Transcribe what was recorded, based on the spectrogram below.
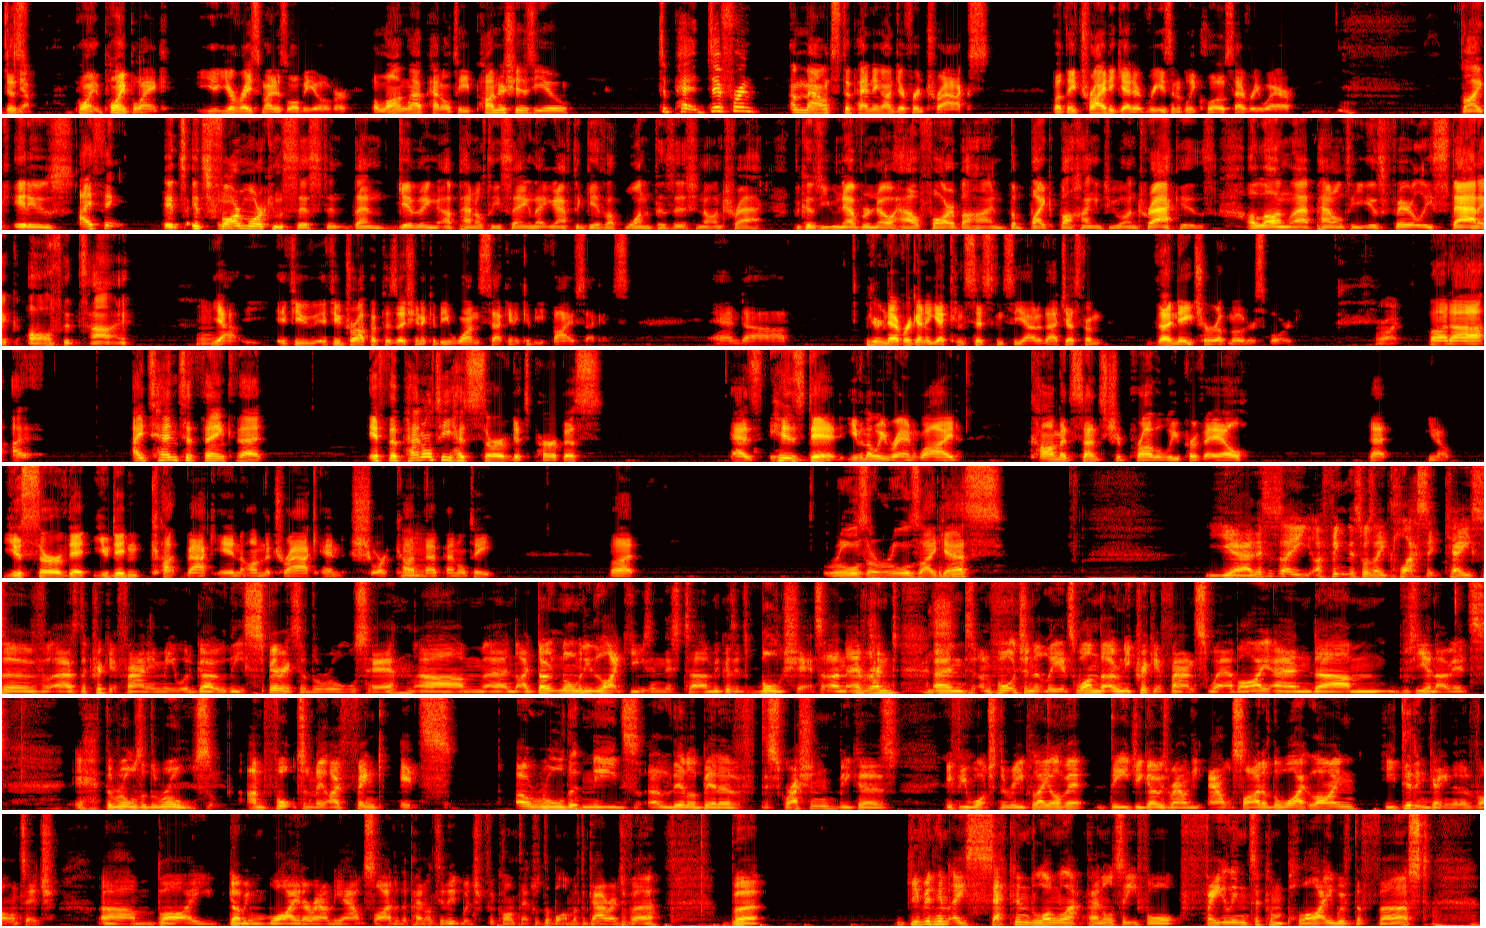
Just Yeah. point point blank. Y- your race might as well be over. The long lap penalty punishes you dep- different amounts depending on different tracks, but they try to get it reasonably close everywhere. like it is. I think It's it's hmm. far more consistent than giving a penalty saying that you have to give up one position on track because you never know how far behind the bike behind you on track is. A long lap penalty is fairly static all the time. yeah, if you if you drop a position, it could be one second, it could be five seconds, and uh, you're never going to get consistency out of that just from the nature of motorsport. Right. But uh, I I tend to think that if the penalty has served its purpose, as his did, even though he ran wide, common sense should probably prevail. That you know you served it, you didn't cut back in on the track and shortcut Hmm. that penalty. But rules are rules, I guess. Yeah, this is a. I think this was a classic case of, as the cricket fan in me would go, the spirit of the rules here. Um, and I don't normally like using this term because it's bullshit, and and and unfortunately, it's one that only cricket fans swear by. And um, you know, it's eh, the rules are the rules. Unfortunately, I think it's a rule that needs a little bit of discretion because if you watch the replay of it, DG goes around the outside of the white line. He didn't gain an advantage um, by going wide around the outside of the penalty, loop, which for context was the bottom of the garage there. But giving him a second long lap penalty for failing to comply with the first,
